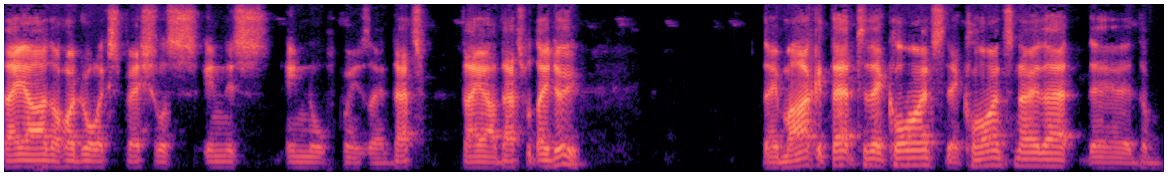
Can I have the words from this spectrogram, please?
they are the hydraulic specialists in this in North Queensland. That's they are. That's what they do. They market that to their clients. Their clients know that. The the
